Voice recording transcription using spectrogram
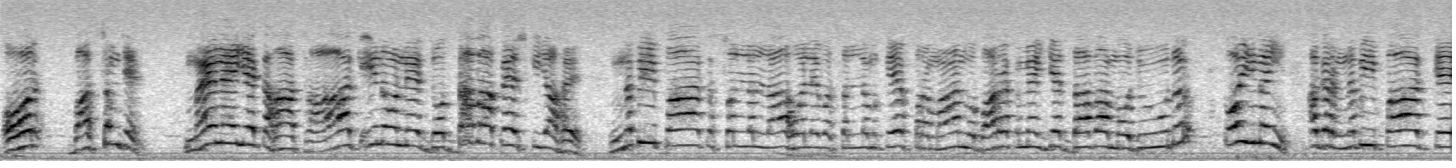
اور بات سمجھیں، میں نے یہ کہا تھا کہ انہوں نے جو دعویٰ پیش کیا ہے نبی پاک صلی اللہ علیہ وسلم کے فرمان مبارک میں یہ دعویٰ موجود کوئی نہیں۔ اگر نبی پاک کے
